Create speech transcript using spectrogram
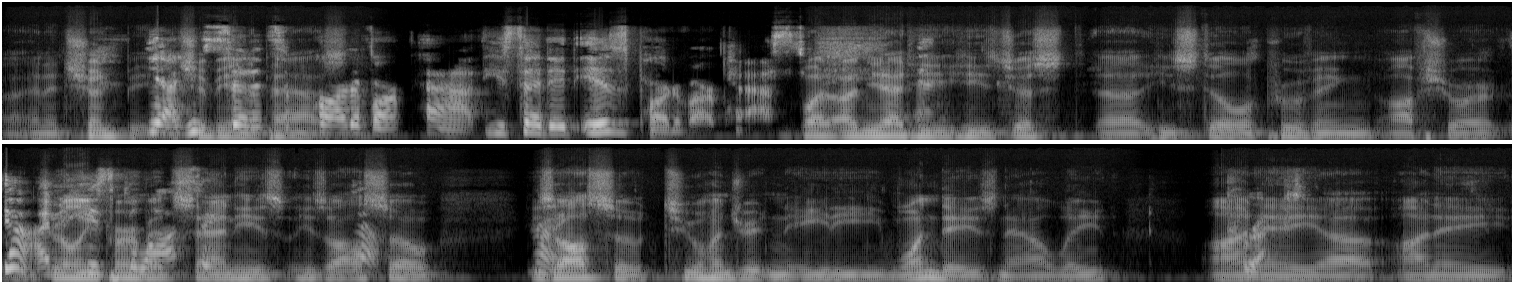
Uh, and it shouldn't be. Yeah, it he said it's past. a part of our past. He said it is part of our past. But and yet he, he's just uh, he's still approving offshore yeah, drilling permits, glossing. and he's he's also yeah He's right. also 281 days now late on Correct. a uh, on a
